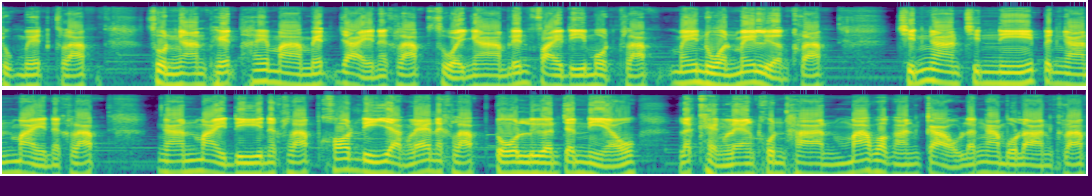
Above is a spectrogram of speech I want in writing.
ทุกเม็ดครับ ส่วนงานเพชรให้มาเม็ดใหญ่นะครับ สวยงามเล่นไฟดีหมดครับ ไม่นวลไม่เหลืองครับ ชิ้นงานชิ้นนี้เป็นงานใหม่นะครับ งานใหม่ดีนะครับ ข้อดีอย่างแรกนะครับ ตัวเรือนจะเหนียว และแข็งแรงทนทานมากกว่างานเก่าและงานโบราณครับ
